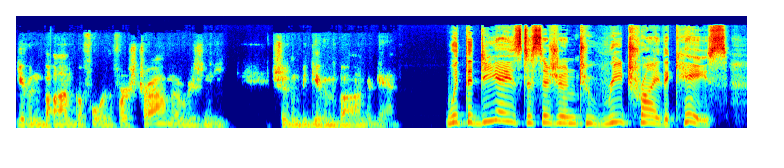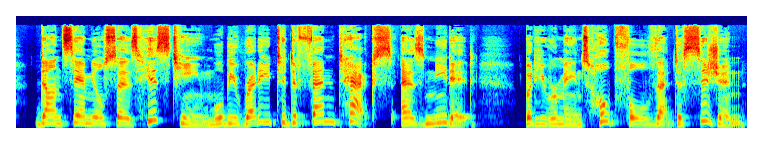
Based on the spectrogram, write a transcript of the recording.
given bond before the first trial. No reason he shouldn't be given bond again. With the DA's decision to retry the case, Don Samuel says his team will be ready to defend Tex as needed, but he remains hopeful that decision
